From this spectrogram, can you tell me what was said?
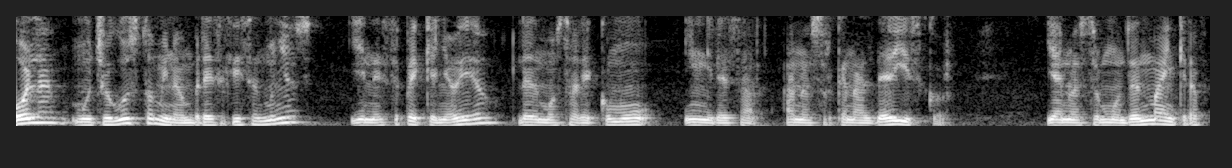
Hola, mucho gusto, mi nombre es Cristian Muñoz y en este pequeño video les mostraré cómo ingresar a nuestro canal de Discord y a nuestro mundo en Minecraft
